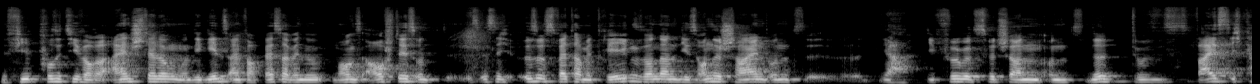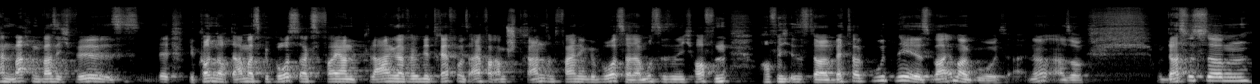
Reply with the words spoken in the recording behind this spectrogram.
eine viel positivere Einstellung. Und dir geht es einfach besser, wenn du morgens aufstehst. Und es ist nicht öses Wetter mit Regen, sondern die Sonne scheint und äh, ja, die Vögel zwitschern und ne, du weißt, ich kann machen, was ich will. Ist wir konnten auch damals Geburtstagsfeiern planen, gesagt, wir treffen uns einfach am Strand und feiern den Geburtstag. Da musste sie nicht hoffen, hoffentlich ist es da Wetter gut. Nee, es war immer gut. Ne? Also, und das ist, ähm,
